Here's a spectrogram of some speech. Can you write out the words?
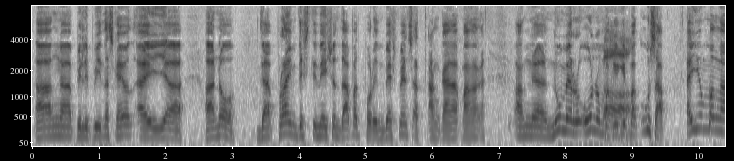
ang uh, Pilipinas ngayon ay uh, ano the prime destination dapat for investments at ang uh, mga ang uh, numero uno makikipag-usap ay yung mga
